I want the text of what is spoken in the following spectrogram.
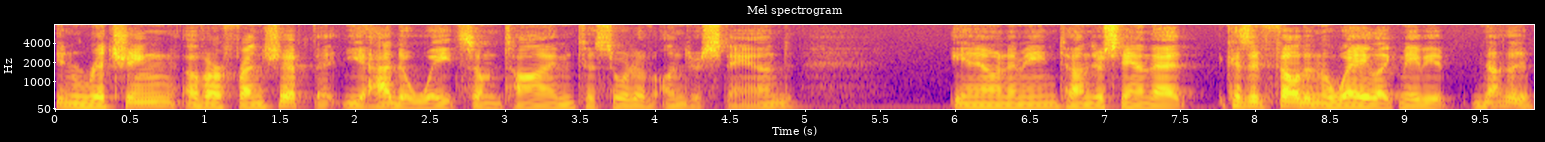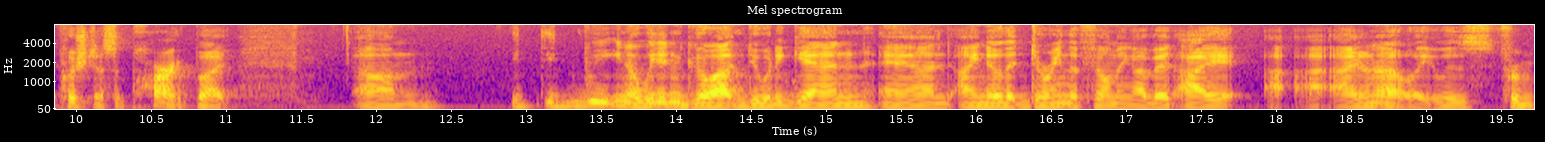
enriching of our friendship that you had to wait some time to sort of understand. You know what I mean? To understand that because it felt in the way like maybe it not that it pushed us apart, but um, it, it, we you know we didn't go out and do it again and i know that during the filming of it i i, I don't know it was for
